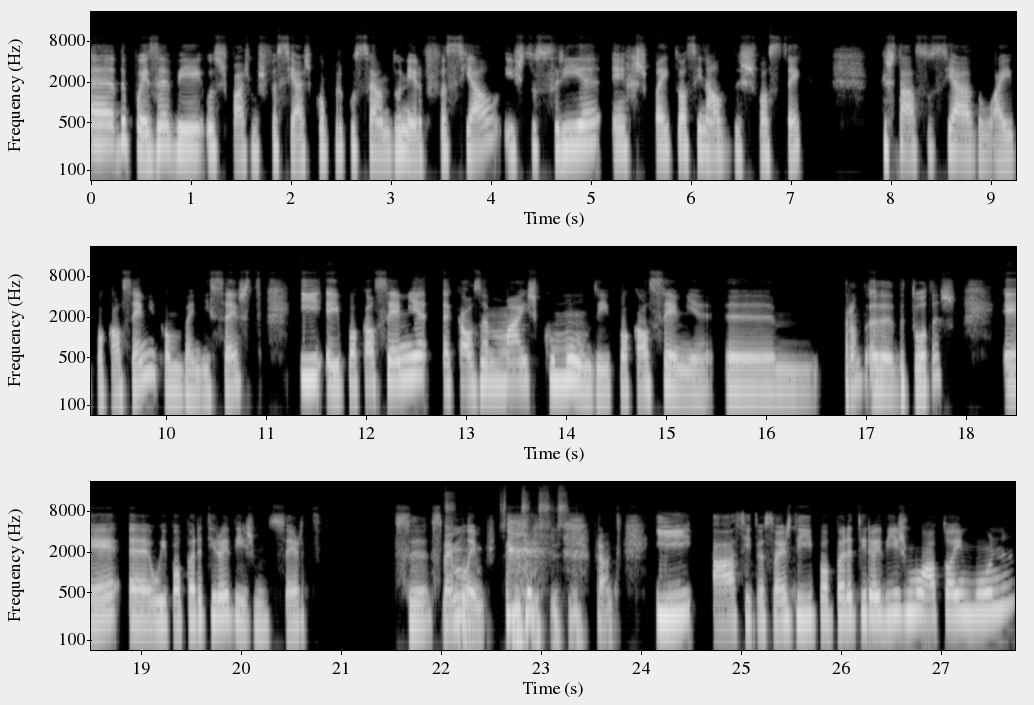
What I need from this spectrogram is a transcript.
Uh, depois, a B, os espasmos faciais com percussão do nervo facial, isto seria em respeito ao sinal de Schwostek, que está associado à hipocalcémia, como bem disseste, e a hipocalcémia, a causa mais comum de hipocalcémia um, pronto, de todas, é uh, o hipoparatiroidismo, certo? Se, se bem me lembro. Sim, sim, sim. pronto. E há situações de hipoparatiroidismo autoimune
